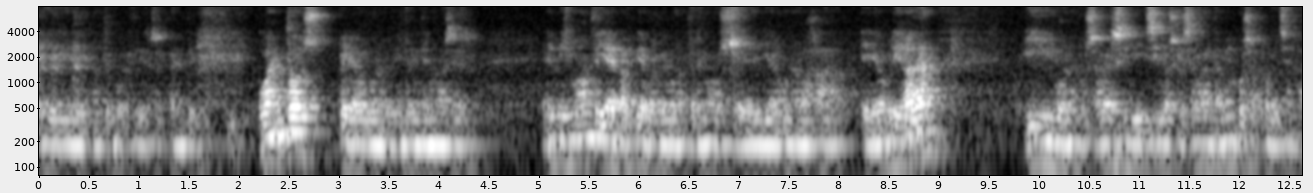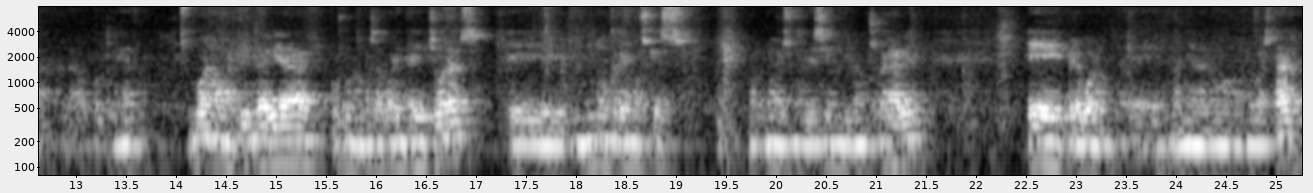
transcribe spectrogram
eh, no te puedo decir exactamente cuántos, pero bueno, evidentemente no va a ser el mismo 11 ya de partida porque bueno, tenemos eh, ya alguna baja obligada y bueno, pues a ver si, si los que salgan también pues aprovechan la, la, oportunidad. Bueno, Martín todavía, pues bueno, pasa 48 horas, eh, no creemos que es, bueno, no es una lesión, digamos, grave, eh, pero bueno, eh, mañana no, no, va a estar,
